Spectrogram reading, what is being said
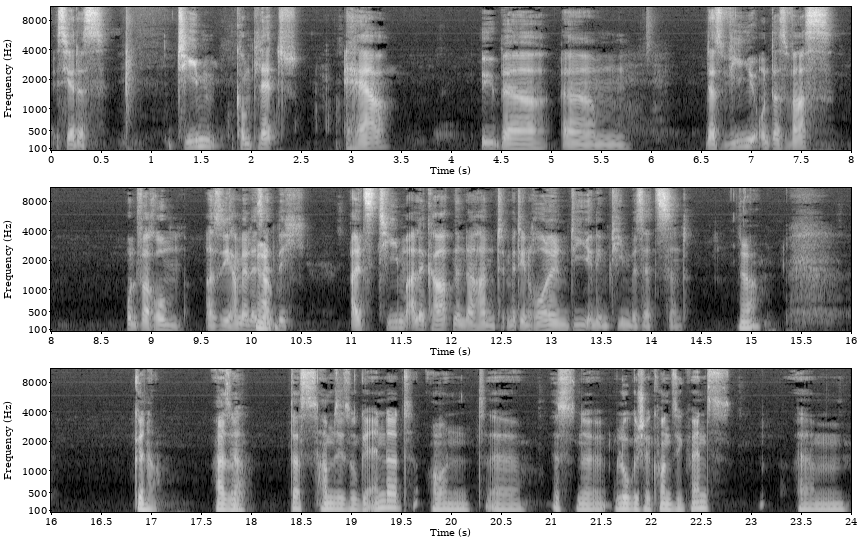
ist ja das Team komplett Herr über ähm, das Wie und das Was und Warum. Also sie haben ja letztendlich ja. als Team alle Karten in der Hand mit den Rollen, die in dem Team besetzt sind. Ja. Genau. Also das haben sie so geändert und äh, ist eine logische Konsequenz. Ähm,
